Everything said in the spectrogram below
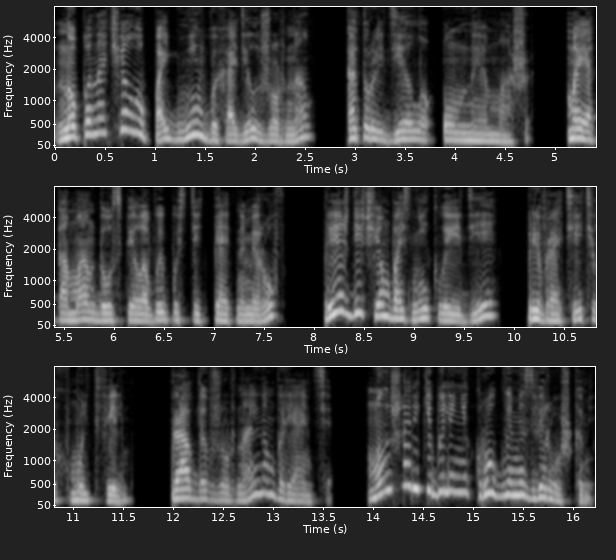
но поначалу под ним выходил журнал, который делала «Умная Маша». Моя команда успела выпустить пять номеров, прежде чем возникла идея превратить их в мультфильм. Правда, в журнальном варианте малышарики были не круглыми зверушками,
